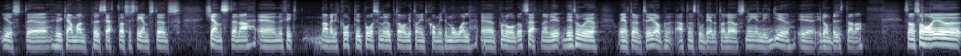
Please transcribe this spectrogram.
just eh, hur kan man prissätta systemstödstjänsterna. Eh, nu fick man väldigt kort tid på sig med uppdraget och har inte kommit i mål på något sätt. Men vi, vi tror ju och är helt övertygade om att en stor del av lösningen ligger ju i, i de bitarna. Sen så har ju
